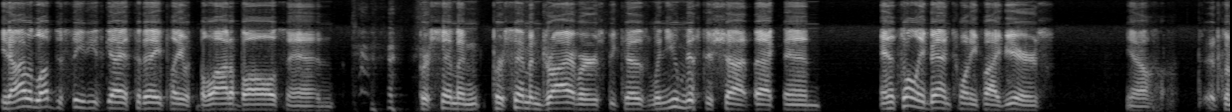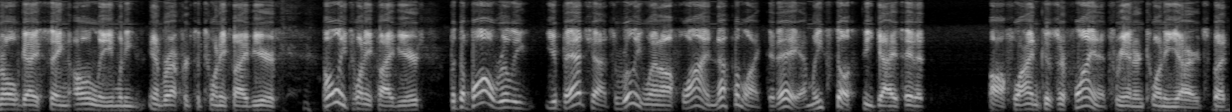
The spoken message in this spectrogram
You know, I would love to see these guys today play with Balata balls and persimmon persimmon drivers because when you missed a shot back then, and it's only been 25 years, you know, it's an old guy saying only when he in reference to 25 years, only 25 years. But the ball really, your bad shots really went offline. Nothing like today. I mean, we still see guys hit it offline because they're flying at 320 yards. But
